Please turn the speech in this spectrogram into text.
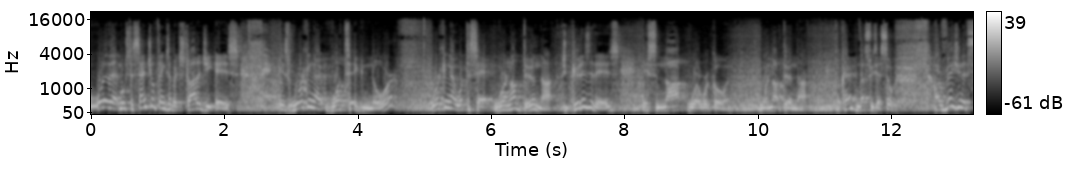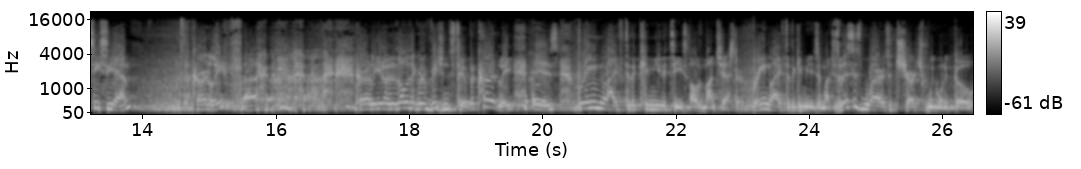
one of the most essential things about strategy is is working out what to ignore, working out what to say, we're not doing that. As good as it is, it's not where we're going. We're not doing that. Okay? That's what he says. So our vision at CCM currently, uh, currently, you know, there's always like revisions to it, but currently is bringing life to the communities of Manchester. Bringing life to the communities of Manchester. So this is where, as a church, we want to go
